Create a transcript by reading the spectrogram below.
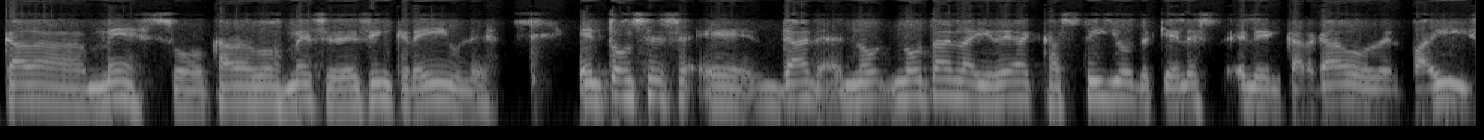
cada mes o cada dos meses. Es increíble. Entonces, eh, no, da la idea Castillo de que él es el encargado del país.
